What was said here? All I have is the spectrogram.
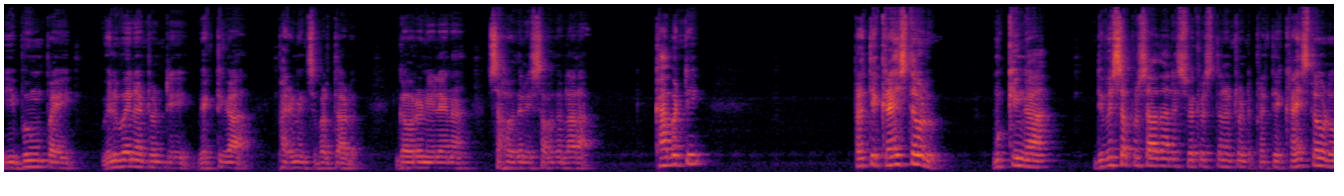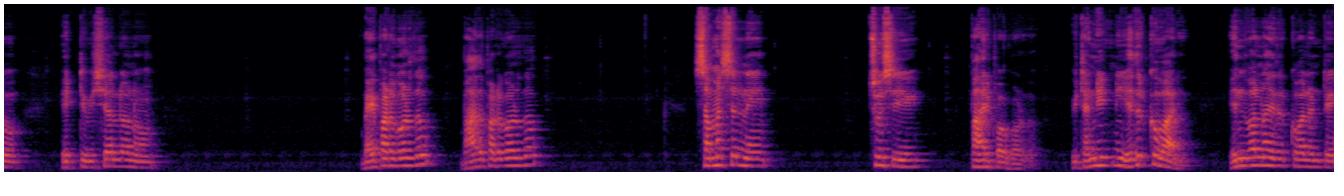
ఈ భూమిపై విలువైనటువంటి వ్యక్తిగా పరిగణించబడతాడు. గౌరవనీయులైన సహోదరి సహోదరులారా కాబట్టి ప్రతి క్రైస్తవుడు ముఖ్యంగా దివ్యస ప్రసాదాన్ని స్వీకరిస్తున్నటువంటి ప్రతి క్రైస్తవుడు ఎట్టి విషయాల్లోనూ భయపడకూడదు బాధపడకూడదు సమస్యల్ని చూసి పారిపోకూడదు. వీటన్నిటిని ఎదుర్కోవాలి. ఎందువలన ఎదుర్కోవాలంటే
